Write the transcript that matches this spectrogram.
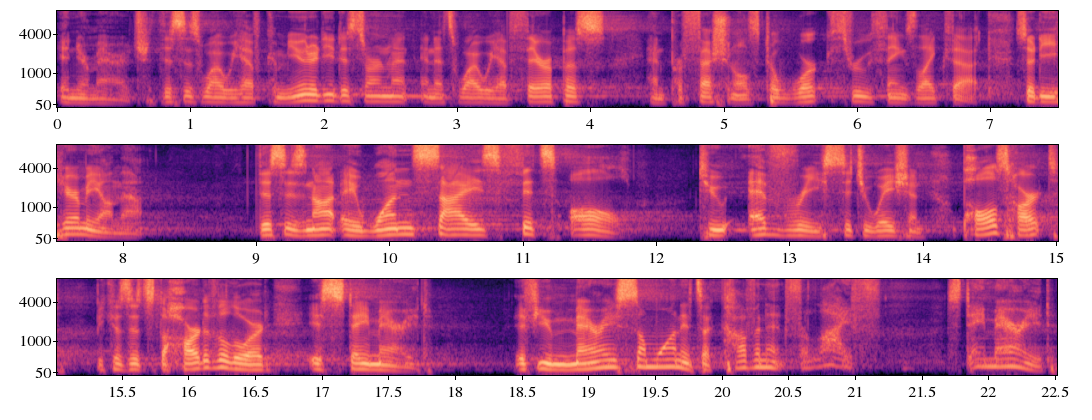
in your marriage. This is why we have community discernment, and it's why we have therapists and professionals to work through things like that. So, do you hear me on that? This is not a one size fits all to every situation. Paul's heart, because it's the heart of the Lord, is stay married. If you marry someone, it's a covenant for life. Stay married.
